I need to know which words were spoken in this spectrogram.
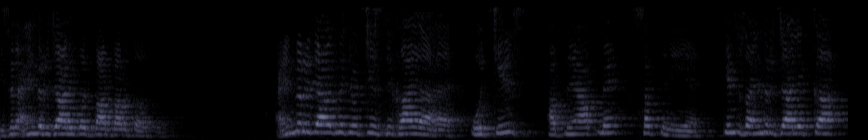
इसलिए इंद्र जाल को बार बार कहते हैं। इंद्र जाल में जो चीज़ दिखाया है, वो चीज़ अपने आप में सत्य नहीं है। किंतु इंद्र जालिक का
